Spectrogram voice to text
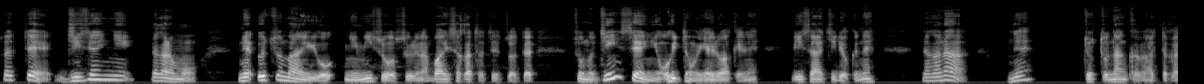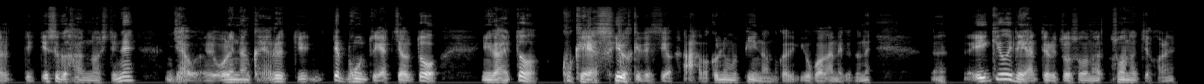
そうやって、事前に、だからもう、ね、打つ前をにミスをするな、場合、坂田哲夫って、その人生においても言えるわけね。リサーチ力ね。だから、ね、ちょっとなんかがあったからって言ってすぐ反応してね、じゃあ俺なんかやるって言ってボンとやっちゃうと、意外とこけやすいわけですよ。あ、これも P なのかよくわかんないけどね。うん、勢いでやってるとそうな、そうなっちゃうからね。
